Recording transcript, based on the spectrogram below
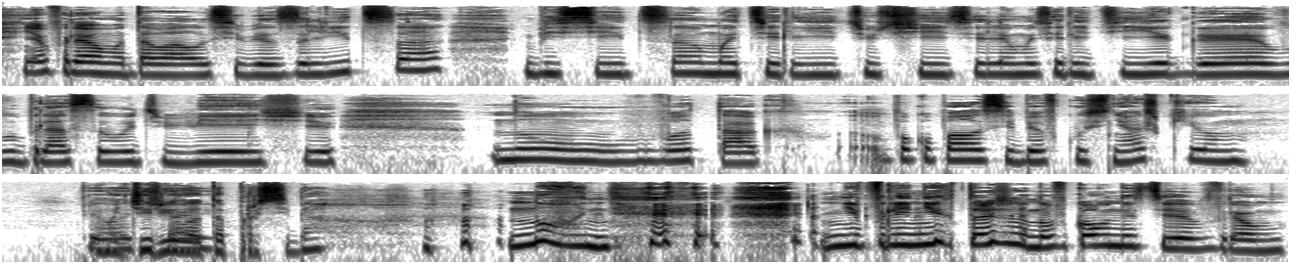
Я прямо давала себе злиться, беситься, материть учителя, материть ЕГЭ, выбрасывать вещи. Ну, вот так. Покупала себе вкусняшки. Материла это про себя? Ну, не, при них точно, но в комнате прям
